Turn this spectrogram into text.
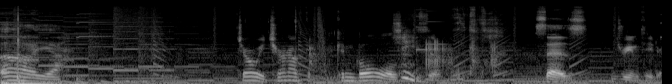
Oh, yeah. Joey, turn off the fucking bowl. Jesus. Says Dream Theater.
